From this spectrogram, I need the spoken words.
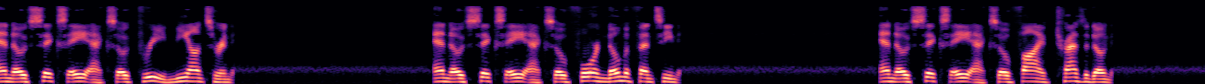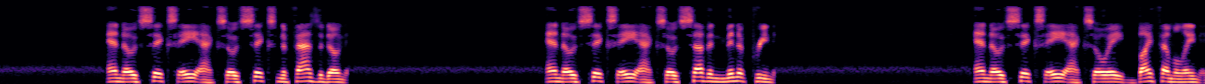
N06AX03 mianserin N06AX04 nomifensine N06AX05 trazodone N06AX06 nefazodone N06AX07 minaprine N06AX08 bifemelane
